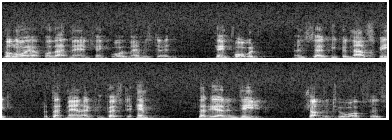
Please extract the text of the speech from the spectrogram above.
The lawyer for that man came forward. The man was dead came forward and said he could now speak that that man had confessed to him that he had indeed shot the two officers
